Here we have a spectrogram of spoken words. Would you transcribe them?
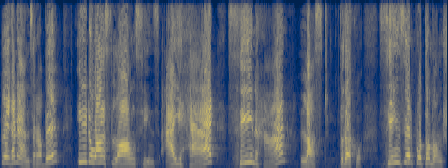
তো এখানে অ্যান্সার হবে it was long since I had seen her last তো দেখো সিন্সের প্রথম অংশ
